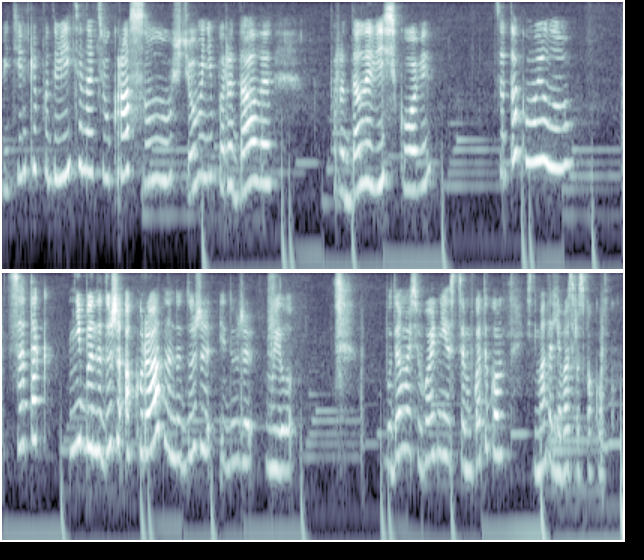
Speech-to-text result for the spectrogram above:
Ви тільки подивіться на цю красу, що мені передали, передали військові. Це так мило. Це так ніби не дуже акуратно, не дуже і дуже мило. Будемо сьогодні з цим котиком знімати для вас розпаковку.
